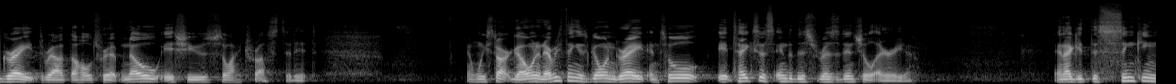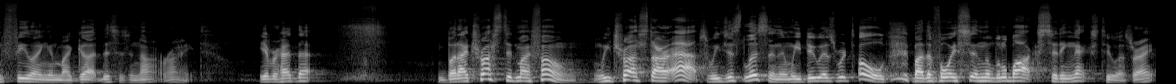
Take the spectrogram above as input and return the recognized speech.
great throughout the whole trip. No issues, so I trusted it. And we start going, and everything is going great until it takes us into this residential area. And I get this sinking feeling in my gut this is not right. You ever had that? But I trusted my phone. We trust our apps. We just listen and we do as we're told by the voice in the little box sitting next to us, right?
